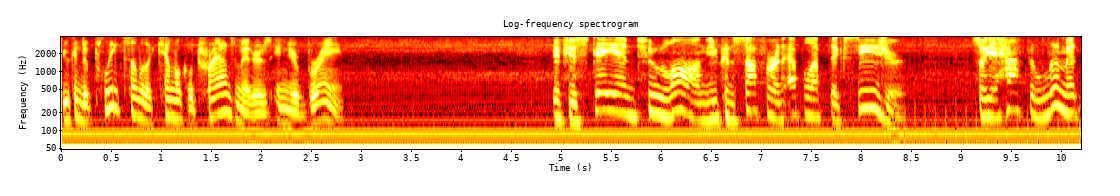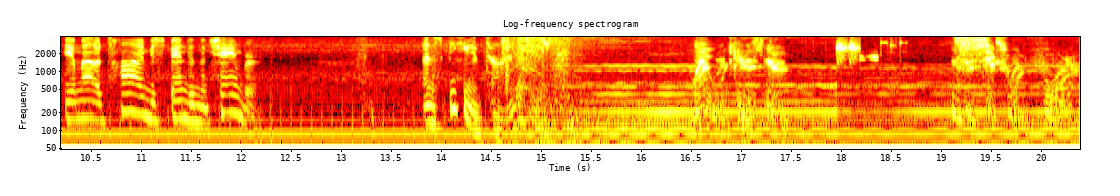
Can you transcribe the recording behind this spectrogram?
you can deplete some of the chemical transmitters in your brain. If you stay in too long, you can suffer an epileptic seizure. So you have to limit the amount of time you spend in the chamber. And speaking of time... My work here is done. This is 614.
